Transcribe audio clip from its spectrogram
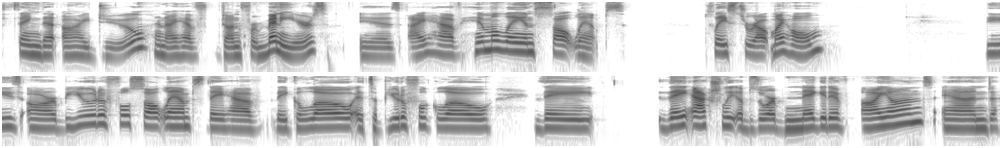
thing that I do, and I have done for many years, is I have Himalayan salt lamps placed throughout my home. These are beautiful salt lamps. They have they glow. It's a beautiful glow. They they actually absorb negative ions and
